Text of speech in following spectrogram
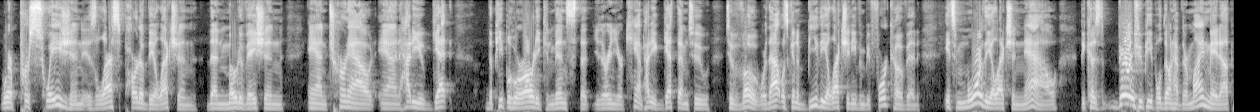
where persuasion is less part of the election than motivation and turnout and how do you get the people who are already convinced that they're in your camp how do you get them to to vote where that was going to be the election even before covid it's more the election now because very few people don't have their mind made up.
